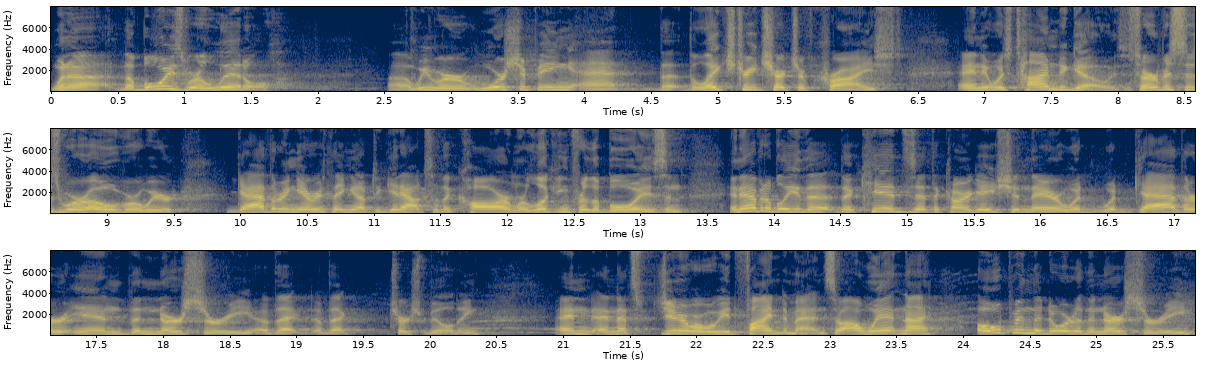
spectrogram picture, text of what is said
when uh, the boys were little, uh, we were worshiping at the, the Lake Street Church of Christ, and it was time to go. The services were over. We were gathering everything up to get out to the car, and we're looking for the boys. And inevitably, the, the kids at the congregation there would, would gather in the nursery of that, of that church building. And, and that's generally where we'd find them at. And so I went and I opened the door to the nursery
